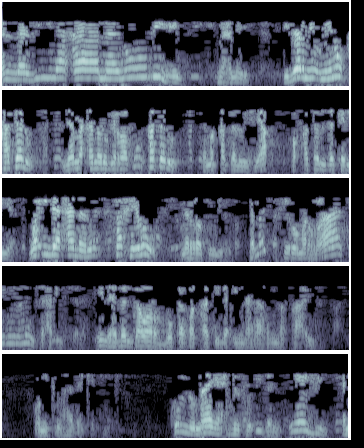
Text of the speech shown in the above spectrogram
الذين آمنوا بهم. يعني إذا لم يؤمنوا قتلوا. إذا ما آمنوا بالرسول قتلوا. كما قتلوا يحيى وقتلوا زكريا. وإذا آمنوا سخروا من رسوله. كما سخروا مرات من موسى عليه السلام. اذهب أنت وربك فقاتل إنها هنا قاعدة ومثل هذا كثير. كل ما يحدث إذا يجب أن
